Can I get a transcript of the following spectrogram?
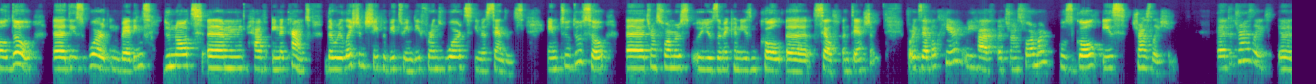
although uh, these word embeddings do not um, have in account the relationship between different words in a sentence. And to do so, uh, transformers use a mechanism called uh, self-attention. For example, here we have a transformer whose goal is translation. Uh, to translate uh,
